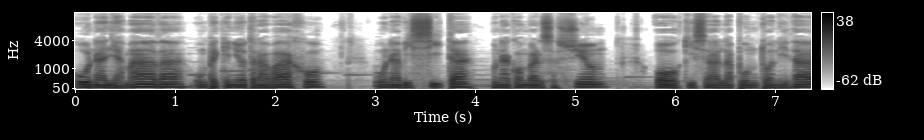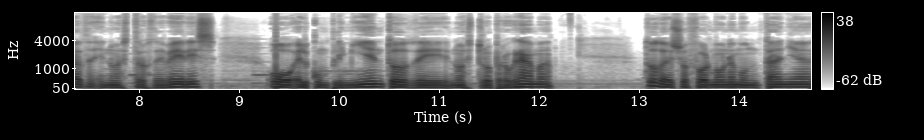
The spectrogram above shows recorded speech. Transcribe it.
una llamada, un pequeño trabajo, una visita, una conversación, o quizá la puntualidad en nuestros deberes, o el cumplimiento de nuestro programa, todo eso forma una montaña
